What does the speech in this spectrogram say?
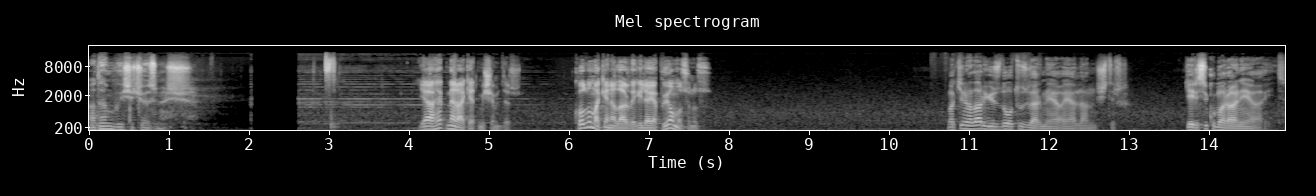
Adam bu işi çözmüş. Ya hep merak etmişimdir. Kollu makinelerde hile yapıyor musunuz? Makineler yüzde otuz vermeye ayarlanmıştır. Gerisi kumarhaneye ait.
